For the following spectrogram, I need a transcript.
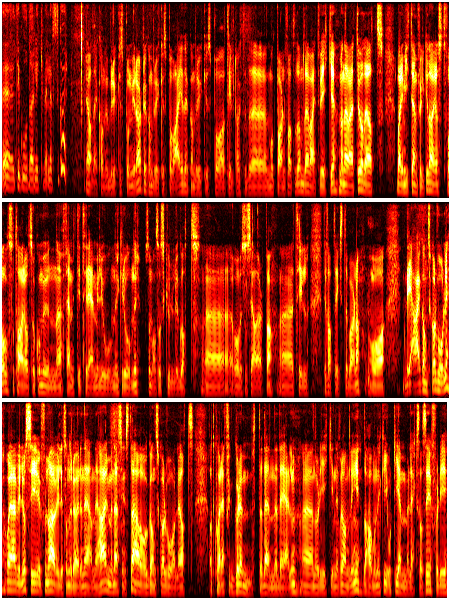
eh, til gode allikevel, Øvstegård. Ja, det kan jo brukes på mye rart. Det kan brukes på vei, det kan brukes på tiltak det, mot barnefattigdom. Det veit vi ikke. Men jeg vet jo det at bare i mitt hjemfylke, i Østfold, så tar altså kommunene 53 millioner kroner, som altså skulle gått uh, over sosialhjelpa uh, til de fattigste barna. Og det er ganske alvorlig. Og jeg vil jo si, for nå er vi litt sånn rørende enige her, men jeg syns det er ganske alvorlig at, at, KrF glemte denne delen uh, når de gikk inn i forhandlinger. Da har man ikke gjort hjemmeleksa si, fordi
